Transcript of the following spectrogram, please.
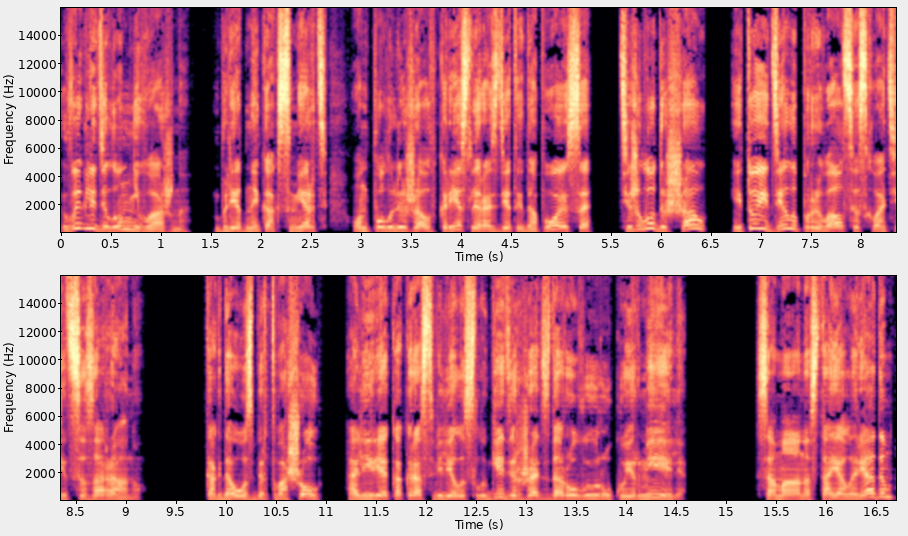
Выглядел он неважно. Бледный как смерть, он полулежал в кресле, раздетый до пояса, тяжело дышал и то и дело порывался схватиться за рану. Когда Осберт вошел, Алирия как раз велела слуге держать здоровую руку Ирмиэля. Сама она стояла рядом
